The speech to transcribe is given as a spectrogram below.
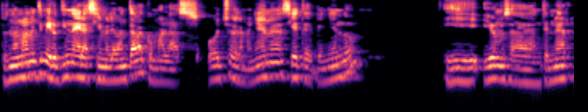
pues normalmente mi rutina era así, me levantaba como a las 8 de la mañana, 7 dependiendo, y íbamos a entrenar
